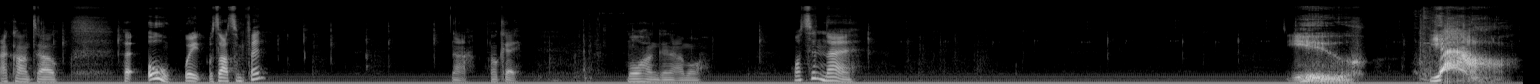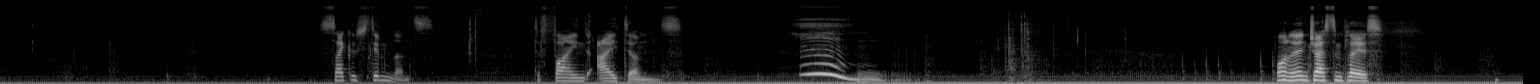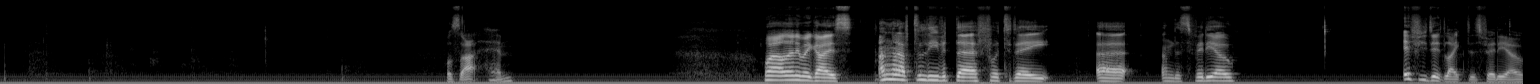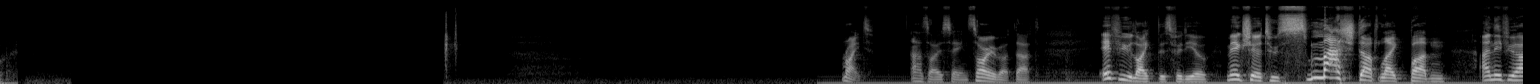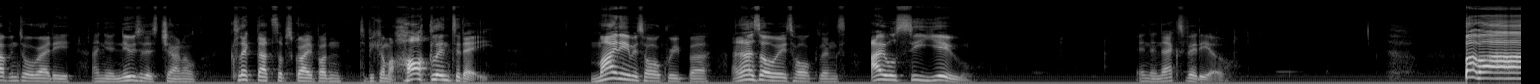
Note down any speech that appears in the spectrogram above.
I can't tell. Uh, oh, wait, was that something? Nah, okay. More handgun ammo. What's in there? You. Yeah! Psychostimulants. To find items. Hmm. What an interesting place. Was that him? Well, anyway, guys, I'm gonna have to leave it there for today uh, on this video. If you did like this video, right, as I was saying, sorry about that. If you liked this video, make sure to smash that like button, and if you haven't already and you're new to this channel, click that subscribe button to become a Hawkling today. My name is Hawk Reaper, and as always, Hawklings, I will see you in the next video. Bye bye!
